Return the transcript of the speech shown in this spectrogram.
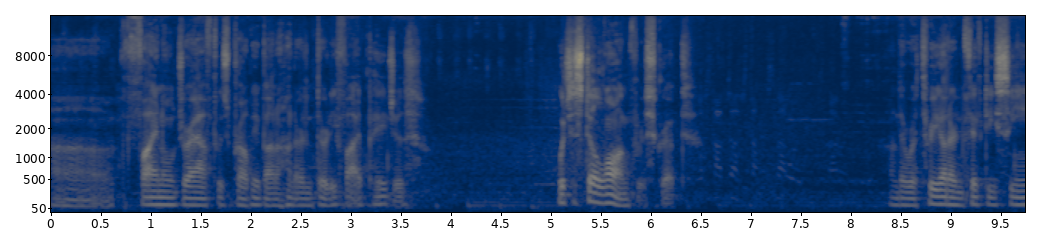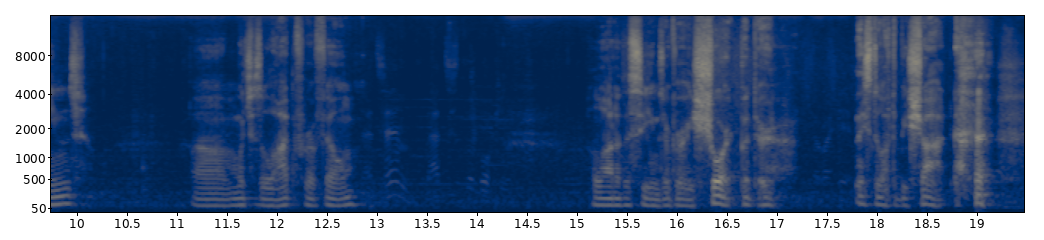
Uh, final draft was probably about 135 pages, which is still long for a script. Uh, there were 350 scenes, um, which is a lot for a film. A lot of the scenes are very short, but they're they still have to be shot.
